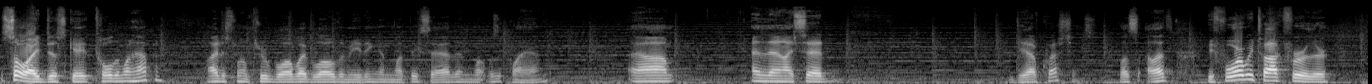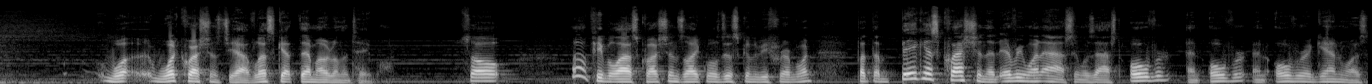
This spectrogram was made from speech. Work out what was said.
So I just gave, told them what happened. I just went through blow by blow the meeting and what they said and what was planned. Um, and then I said, "Do you have questions? Let's let's before we talk further. What what questions do you have? Let's get them out on the table." So, well, people ask questions like, "Well, is this going to be for everyone?" But the biggest question that everyone asked and was asked over and over and over again was,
